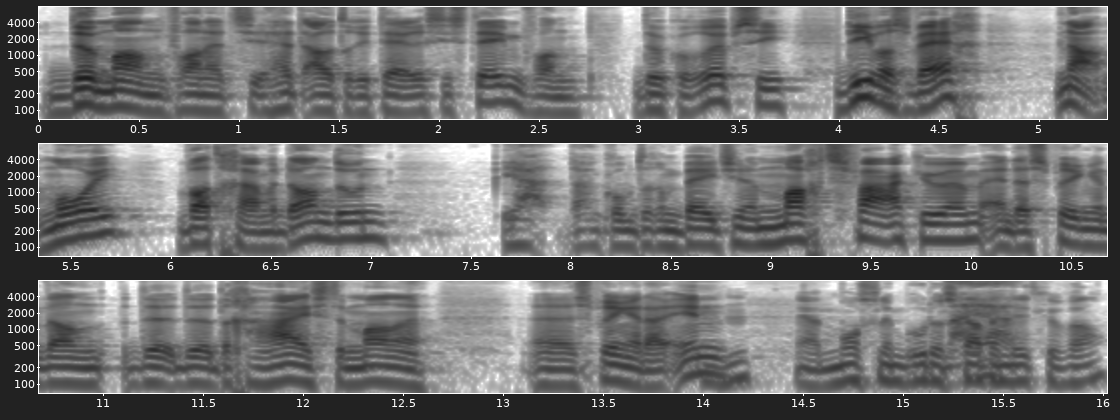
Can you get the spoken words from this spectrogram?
de man van het, het autoritaire systeem, van de corruptie. Die was weg. Nou, mooi. Wat gaan we dan doen? Ja, dan komt er een beetje een machtsvacuum en daar springen dan de, de, de gehaaiste mannen eh, springen daarin. Mhm. Ja, het moslimbroederschap Nou ja, in dit geval.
